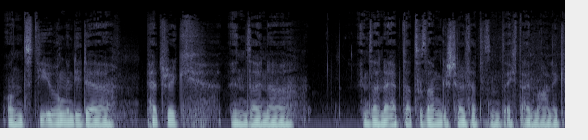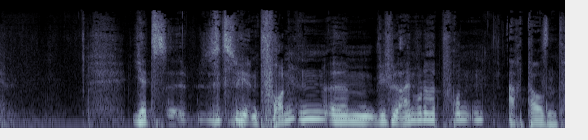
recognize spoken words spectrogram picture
Und die Übungen, die der Patrick in seiner, in seiner App da zusammengestellt hat, sind echt einmalig. Jetzt äh, sitzt du hier in Fronten. Ähm, wie viele Einwohner hat Fronten? 8000.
